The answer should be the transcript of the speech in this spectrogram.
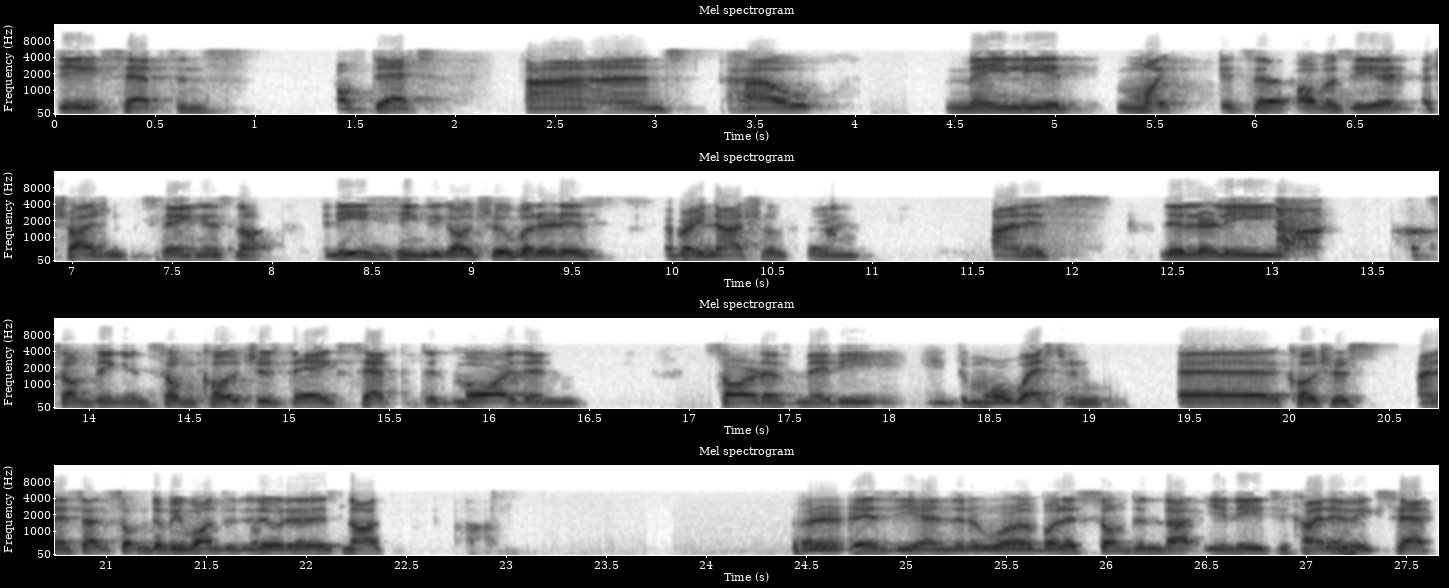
the acceptance of death and how mainly it might it's a, obviously a, a tragic thing. It's not an easy thing to go through but it is a very natural thing. And it's literally something in some cultures they accept it more than sort of maybe the more western uh, cultures. And it's something that we wanted to do that is not but it is the end of the world. But it's something that you need to kind of accept,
